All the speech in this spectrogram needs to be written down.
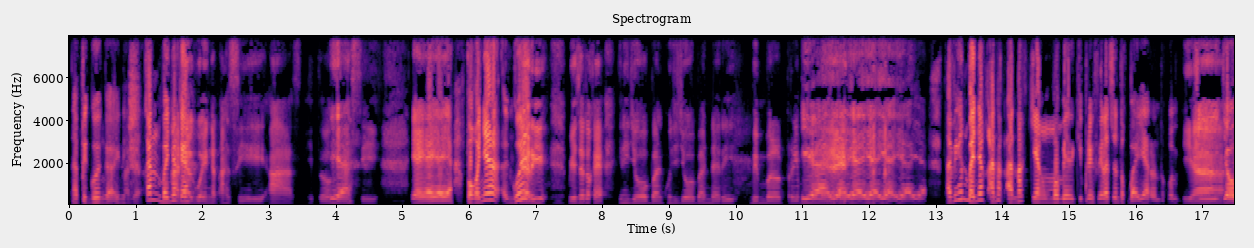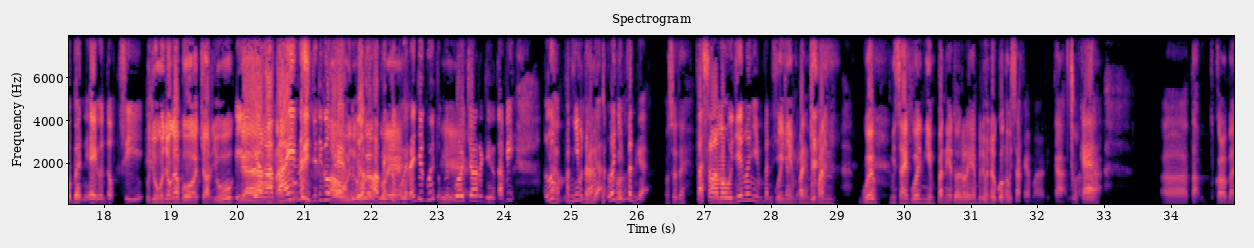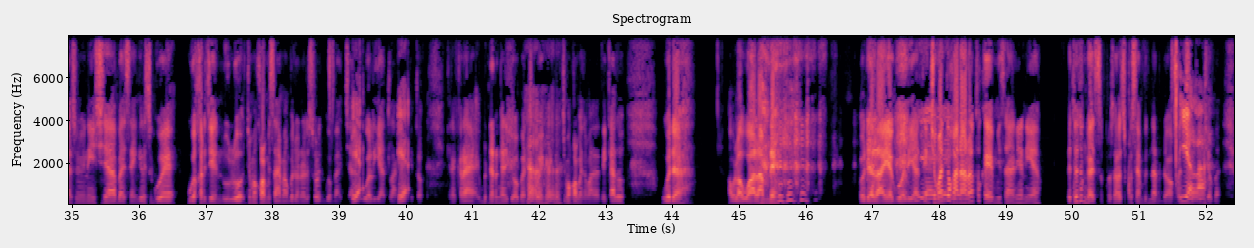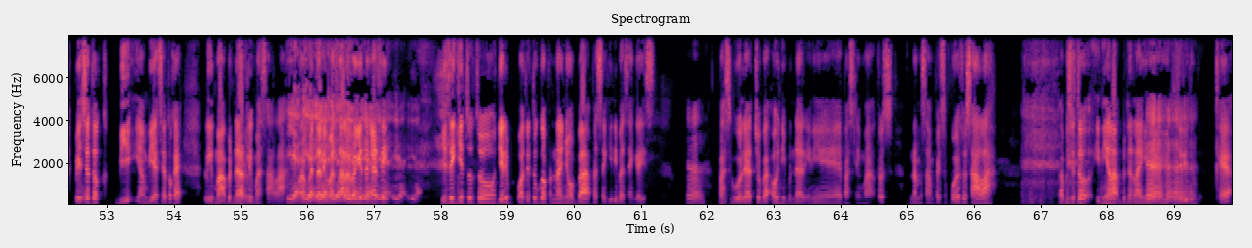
Tapi gue nggak ini. ada Kan banyak ada ya. gue inget asi as itu Iya. asi Ya, ya, ya, ya. Pokoknya gue dari biasa tuh kayak ini jawaban kunci jawaban dari bimbel prim Iya, iya, iya, iya, iya, iya, iya. Tapi kan banyak anak-anak yang memiliki privilege untuk bayar untuk kunci Iya. jawaban eh untuk si ujung-ujungnya bocor juga Iya ngapain? ju- Jadi gue kayak udah juga gue. tungguin aja gue tungguin Iya. bocor gitu. Tapi lu Dapet nyimpen nggak? Lu nyimpen nggak? Maksudnya? Pas selama ujian lu nyimpen sih gue nyimpan cuman gue misalnya gue nyimpan itu adalah yang benar-benar gue nggak bisa kayak Marika Oke. bisa eh tak kalau bahasa Indonesia bahasa Inggris gue gue kerjain dulu. Cuma kalau misalnya emang benar-benar sulit gue baca Iya. gue lihat lah kayak gitu. Kira-kira bener nggak jawaban gue kayak gitu? Cuma kalau misalnya matematika tuh gue udah Allah walam deh. Udah lah ya gue liatin. Iya, cuman iya, tuh iya. kadang-kadang tuh kayak misalnya nih ya itu tuh nggak 100% benar dong Iyalah. coba biasanya tuh bi- yang biasa tuh kayak lima benar lima salah Iya, lima iya, benar iya, lima iya, salah iya, gitu iya, nggak sih Iya, iya, Biasa gitu tuh. Jadi waktu itu gue pernah nyoba pas lagi di bahasa Inggris. Heeh. Pas gue lihat coba oh ini benar, ini pas 5. Terus 6 sampai 10 itu salah. Habis itu ininya lah bener lagi gitu. Jadi kayak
